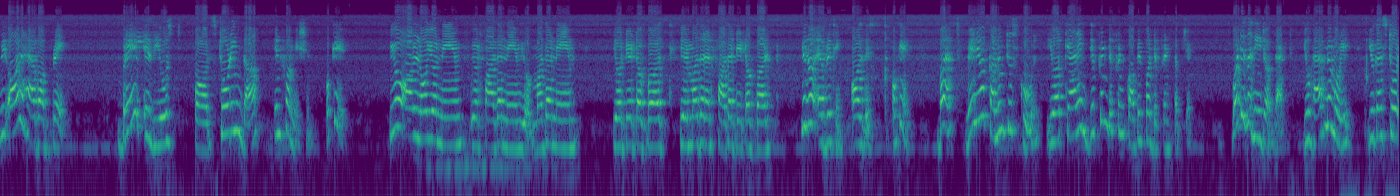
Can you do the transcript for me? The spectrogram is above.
we all have a brain. Brain is used for storing the information. Okay. You all know your name, your father name, your mother name, your date of birth, your mother and father date of birth. You know everything, all this. Okay. But when you are coming to school, you are carrying different different copy for different subjects. What is the need of that? You have memory, you can store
